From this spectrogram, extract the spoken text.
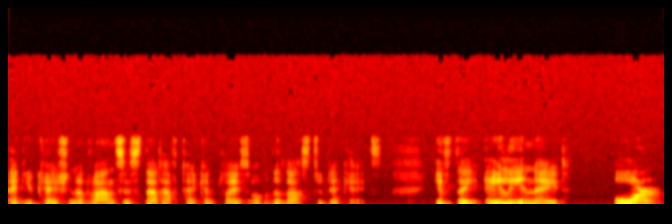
education advances that have taken place over the last two decades. If they alienate or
